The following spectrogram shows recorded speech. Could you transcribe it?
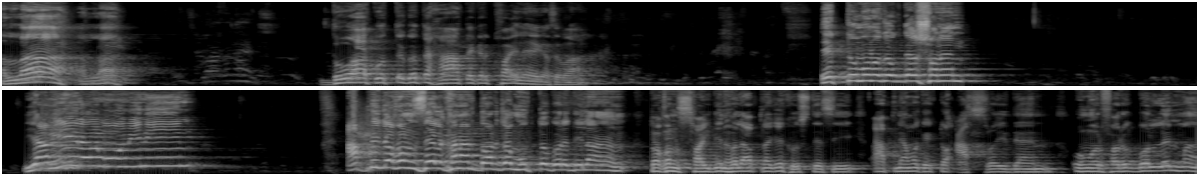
আল্লাহ আল্লাহ। দোয়া করতে করতে হাত একের ক্ষয় লেগে গেছে বা একটু মনোযোগ দিয়ে শোনেন। আপনি যখন জেলখানার দরজা মুক্ত করে দিলাম তখন ছয় দিন হলে আপনাকে খুঁজতেছি। আপনি আমাকে একটু আশ্রয় দেন। উমর ফারুক বললেন, মা,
